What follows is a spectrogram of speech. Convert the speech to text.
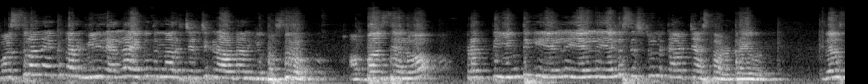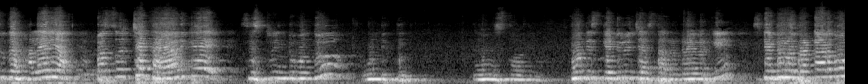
బస్సులోనే ఎక్కుతారు. మీరు ఎలా ఎక్కుతున్నారు చర్చికి రావడానికి బస్సులో? అబ్బాసేలో ప్రతి ఇంటికి వెళ్ళి వెళ్ళి వెళ్ళి సిస్టర్ని కలెక్ట్ చేస్తాడు డ్రైవర్. తెలుస్తుంది హలేలియా బస్సు వచ్చే టయానికే సిస్టర్ ఇంటి ముందు ఉండిద్ది దేవుని స్తోత్రం డ్యూటీ స్కెడ్యూల్ చేస్తారు డ్రైవర్కి స్కెడ్యూల్ ప్రకారము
